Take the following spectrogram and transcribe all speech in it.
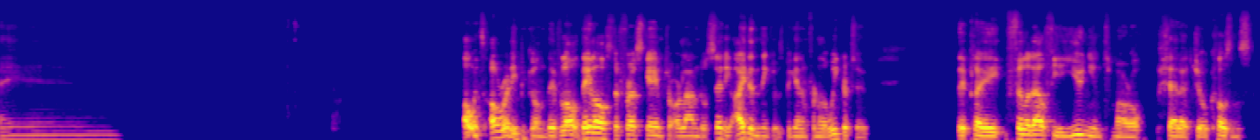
Um, Oh, it's already begun. They've lost. They lost the first game to Orlando City. I didn't think it was beginning for another week or two. They play Philadelphia Union tomorrow. Shout out Joe Cousins.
